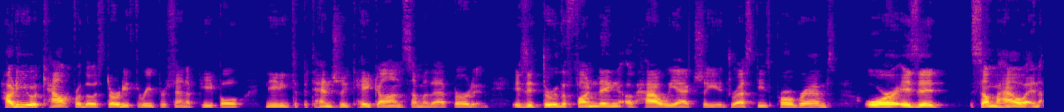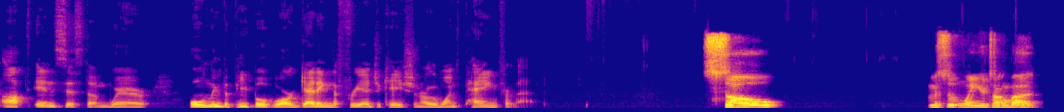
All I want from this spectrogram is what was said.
How do you account for those 33% of people needing to potentially take on some of that burden? Is it through the funding of how we actually address these programs, or is it somehow an opt in system where only the people who are getting the free education are the ones paying for that. So, Mr. When you're talking about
